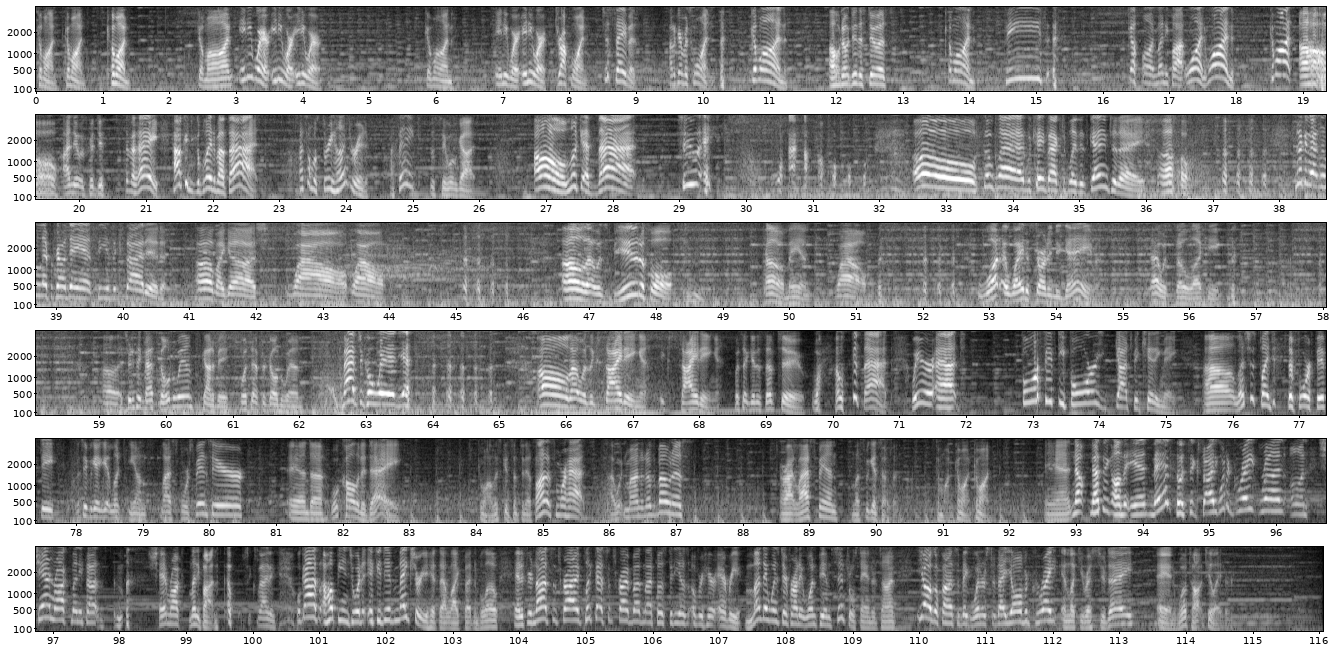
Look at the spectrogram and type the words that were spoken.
Come on, come on, come on. Come on. Anywhere, anywhere, anywhere. Come on. Anywhere, anywhere. Drop one. Just save us. I don't care if it's one. come on. Oh, don't do this to us. Come on. Please. come on, money pot. One, one. Come on. Oh, I knew it was going to do But hey, how can you complain about that? That's almost 300, I think. Let's see what we got. Oh, look at that! Two eight. Wow. Oh, so glad we came back to play this game today. Oh. look at that little leprechaun dance. He is excited. Oh my gosh. Wow. Wow. Oh, that was beautiful. oh man. Wow. what a way to start a new game. That was so lucky. uh, is there anything past gold to win? It's gotta be. What's after gold to win? Magical win! Yes! oh, that was exciting. Exciting. What's that get us up to? Wow, look at that. We're at 454? You got to be kidding me. Uh, let's just play to 450. Let's see if we can get lucky on last four spins here. And uh, we'll call it a day. Come on, let's get something else. Line up some more hats. I wouldn't mind another bonus. All right, last spin, unless we get something. Come on, come on, come on. And no, nothing on the end. Man, that was exciting. What a great run on Shamrock Money Pot. Shamrock Money Pot. That was exciting. Well, guys, I hope you enjoyed it. If you did, make sure you hit that like button below. And if you're not subscribed, click that subscribe button. I post videos over here every Monday, Wednesday, Friday, 1 p.m. Central Standard Time. Y'all go find some big winners today. Y'all have a great and lucky rest of your day, and we'll talk to you later.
